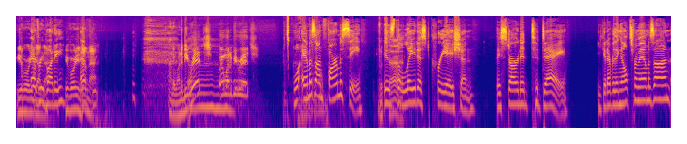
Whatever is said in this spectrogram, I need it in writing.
You've already Everybody. Done that. You've already done Every- that. I don't want to be rich. Uh. I want to be rich. well, Amazon Pharmacy What's is that? the latest creation. They started today. You get everything else from Amazon.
